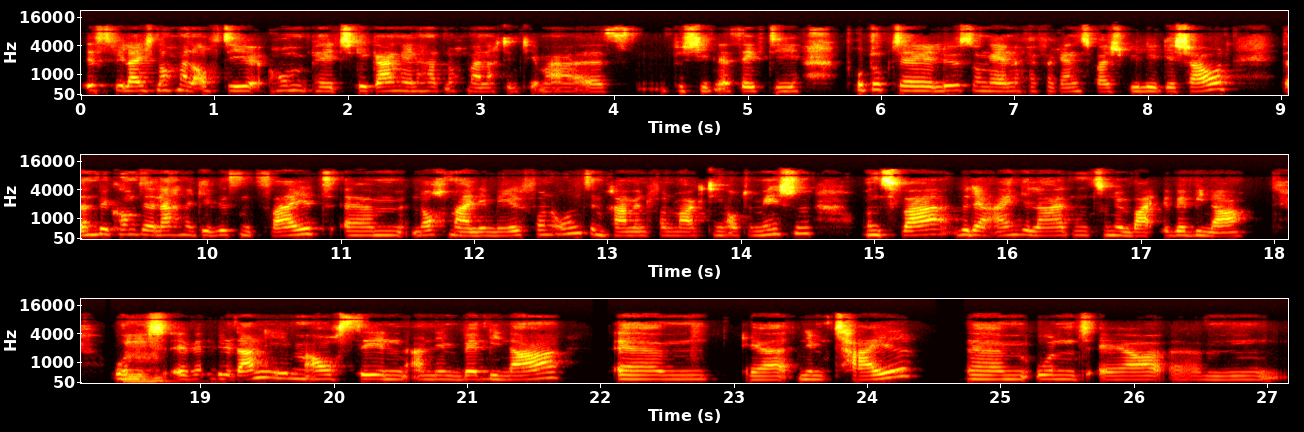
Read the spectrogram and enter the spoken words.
ist vielleicht nochmal auf die Homepage gegangen, hat nochmal nach dem Thema äh, verschiedene Safety-Produkte, Lösungen, Referenzbeispiele geschaut. Dann bekommt er nach einer gewissen Zeit ähm, nochmal eine Mail von uns im Rahmen von Marketing Automation. Und zwar wird er eingeladen zu einem Webinar. Und mhm. äh, wenn wir dann eben auch sehen an dem Webinar, ähm, er nimmt teil ähm, und er ähm,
